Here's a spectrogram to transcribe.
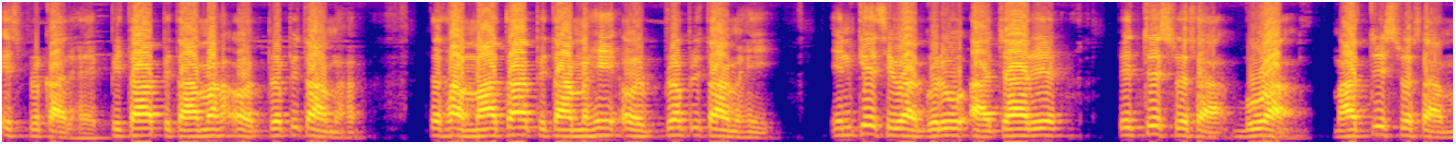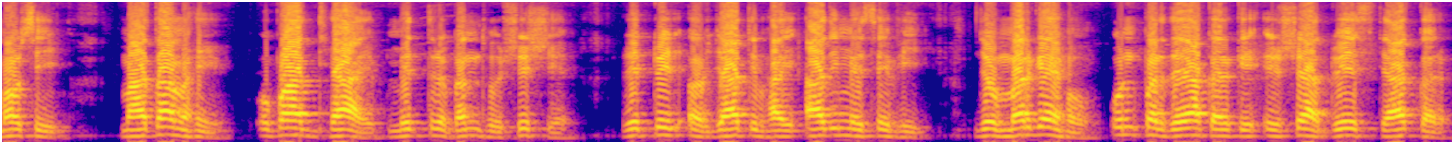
इस प्रकार है। पिता पितामह और प्रपितामह तथा माता पितामही और प्रपितामही। इनके सिवा गुरु, आचार्य, पितृस्वसा, बुआ, मातृस्वसा, मौसी, मातामही, उपाध्याय, मित्र, बंधु, शिष्य, ऋत्विज और जाति भाई आदि में से भी जो मर गए हो, उन पर दया करके ईर्ष्या, द्वेष त्याग कर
